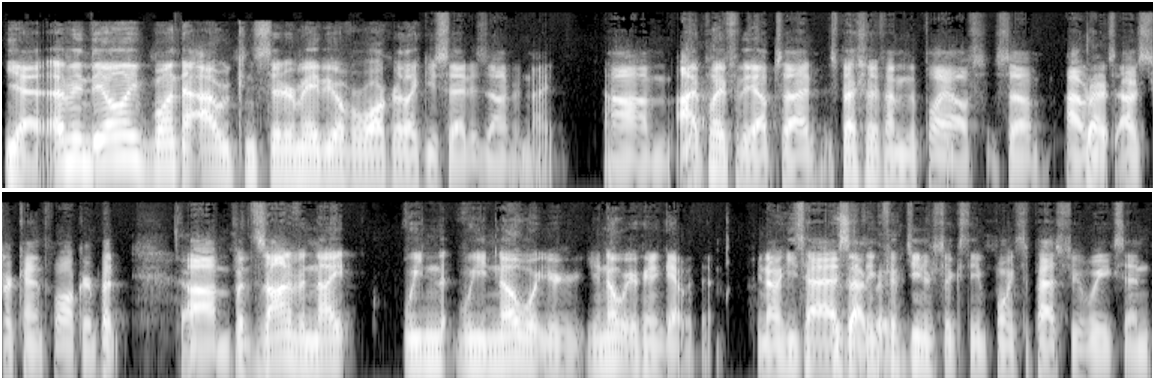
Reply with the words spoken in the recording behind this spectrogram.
Yeah, I mean the only one that I would consider maybe over Walker, like you said, is Zonovan Knight. Um, I play for the upside, especially if I'm in the playoffs. So I would Right. I would start Kenneth Walker, but Yeah. um, with Zonovan Knight, we we know what you're you know what you're going to get with him. You know he's had I Exactly. think 15 or 16 points the past few weeks, and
